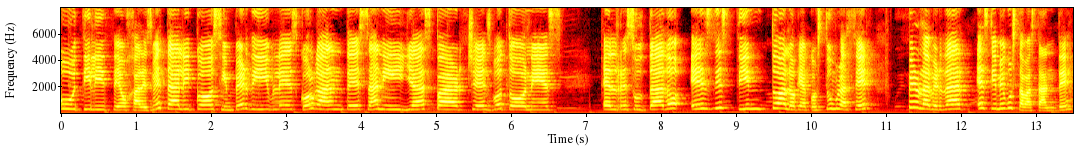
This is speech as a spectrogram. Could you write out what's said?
Utilice ojales metálicos, imperdibles, colgantes, anillas, parches, botones... El resultado es distinto a lo que acostumbro hacer, pero la verdad es que me gusta bastante.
